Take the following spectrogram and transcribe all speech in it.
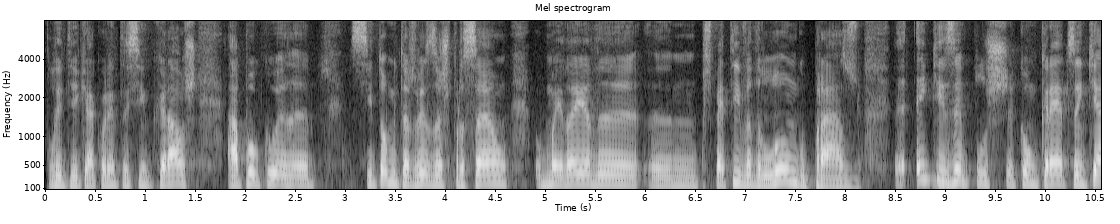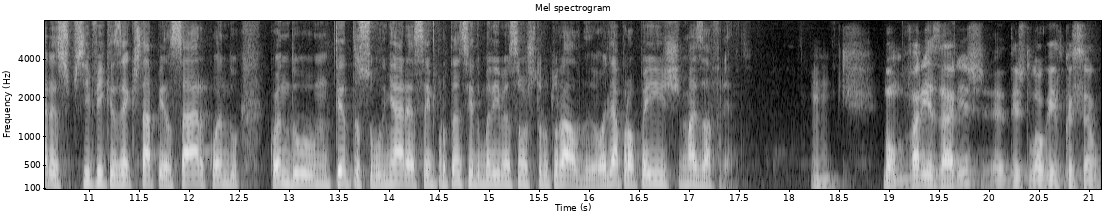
Política a 45 graus. Há pouco uh, citou muitas vezes a expressão, uma ideia de uh, perspectiva de longo prazo. Uh, em que exemplos concretos, em que áreas específicas é que está a pensar quando, quando tenta sublinhar essa importância de uma dimensão estrutural, de olhar para o país mais à frente? Uhum. Bom, várias áreas, desde logo a educação.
